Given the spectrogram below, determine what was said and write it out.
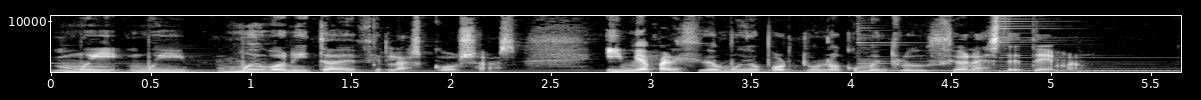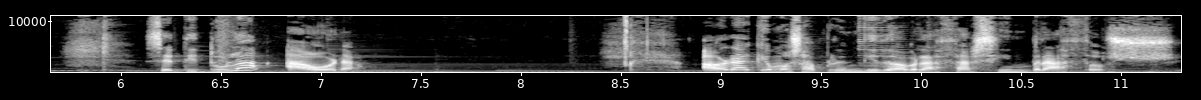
muy, muy, muy bonita de decir las cosas y me ha parecido muy oportuno como introducción a este tema. Se titula Ahora. Ahora que hemos aprendido a abrazar sin brazos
